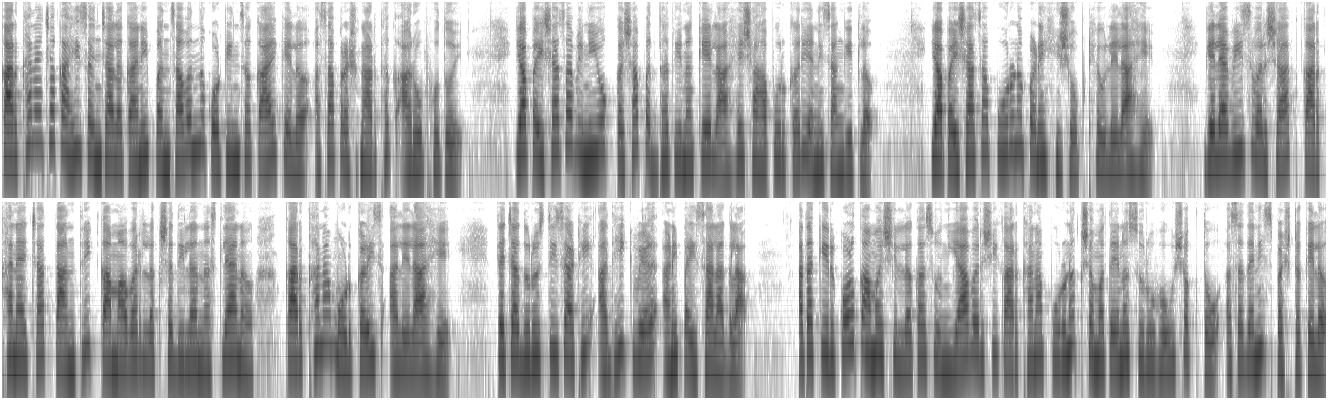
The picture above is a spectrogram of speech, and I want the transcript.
कारखान्याच्या काही संचालकांनी पंचावन्न कोटींचं काय केलं असा प्रश्नार्थक आरोप होतोय. या पैशाचा विनियोग कशा पद्धतीनं केला हे शहापूरकर यांनी सांगितलं. या पैशाचा पूर्णपणे हिशोब ठेवलेला आहे. गेल्या वीस वर्षात कारखान्याच्या तांत्रिक कामावर लक्ष दिलं नसल्यानं कारखाना मोडकळीस आलेला आहे. त्याच्या दुरुस्तीसाठी अधिक वेळ आणि पैसा लागला. आता किरकोळ कामं शिल्लक असून यावर्षी कारखाना पूर्ण क्षमतेनं सुरू होऊ शकतो असं त्यांनी स्पष्ट केलं.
